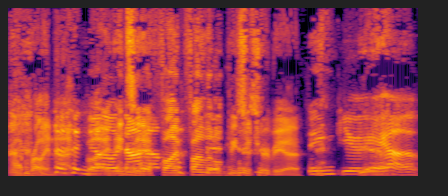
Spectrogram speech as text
Uh, probably not. no, it's not a fun, fun little piece of trivia. Thank you. yeah. yeah.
